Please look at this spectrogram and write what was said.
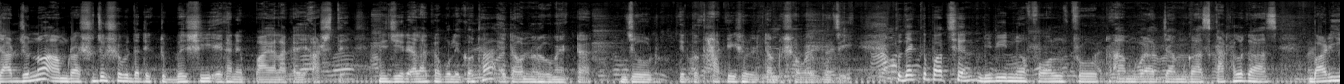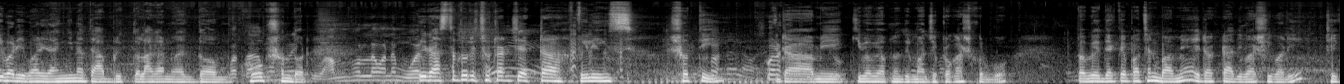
যার জন্য আমরা সুযোগ সুবিধাটা একটু বেশি এখানে পায় এলাকায় আসতে। নিজের এলাকা বলে কথা এটা অন্যরকম একটা জোর কিন্তু থাকেই শরীরটা আমরা সবাই বুঝি। তো দেখতে পাচ্ছেন বিভিন্ন ফল ফ্রুট আম গাছ জাম গাছ কাঁঠাল গাছ বাড়ি বাড়ি বাড়ি রাঙ্গিনাতে আবৃত্ত লাগানো একদম খুব সুন্দর। এই রাস্তা ধরে ছোটার যে একটা ফিলিংস সত্যি এটা আমি কীভাবে আপনাদের মাঝে প্রকাশ করব? তবে দেখতে পাচ্ছেন বামে এটা একটা আদিবাসী বাড়ি। ঠিক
